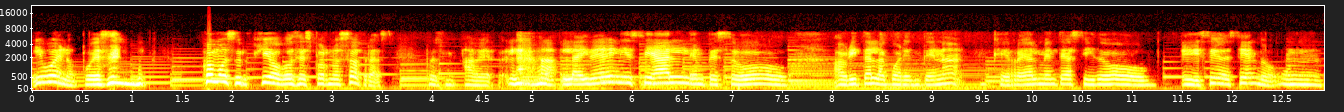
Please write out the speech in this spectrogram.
Y bueno, pues, ¿cómo surgió Voces por Nosotras? Pues, a ver, la, la idea inicial empezó ahorita en la cuarentena, que realmente ha sido y sigue siendo un,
